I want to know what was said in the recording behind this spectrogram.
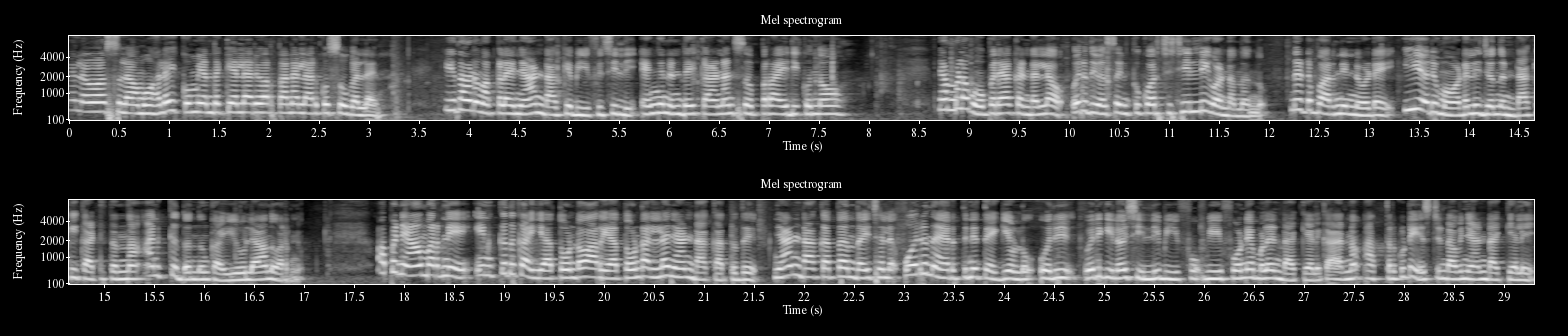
Hello അസ്സാമു അലൈക്കും. എന്തൊക്കെ എല്ലാവരും വർത്താനം? എല്ലാവർക്കും സുഖമല്ലേ ഇതാണ് മക്കളെ ഞാൻ ഉണ്ടാക്കിയ ബീഫ് ചില്ലി. എങ്ങനെയുണ്ട് കാണാൻ സൂപ്പറായിരിക്കുന്നോ? നമ്മളെ മൂപ്പരാക്കണ്ടല്ലോ? ഒരു ദിവസം എനിക്ക് കുറച്ച് ചില്ലി കൊണ്ടുവന്നു. എന്നിട്ട് പറഞ്ഞു ഈ ഒരു മോഡൽ ഇജൊന്ന് ഉണ്ടാക്കി കാട്ടിത്തന്ന. എനിക്കിതൊന്നും കഴിയൂല എന്ന് പറഞ്ഞു. അപ്പം ഞാൻ പറഞ്ഞേ എനിക്കിത് കഴിയാത്തോണ്ടോ അറിയാത്തോണ്ടോ അല്ല ഞാൻ ഉണ്ടാക്കാത്തത്. ഞാൻ ഉണ്ടാക്കാത്ത എന്താ വെച്ചാൽ ഒരു നേരത്തിന് തികയുള്ളൂ. ഒരു ഒരു കിലോ ചില്ലി ബീഫ് ബീഫ് കൊണ്ട് നമ്മൾ ഉണ്ടാക്കിയാൽ കാരണം അത്രക്കും ടേസ്റ്റ് ഉണ്ടാവും ഞാൻ ഉണ്ടാക്കിയാലേ.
